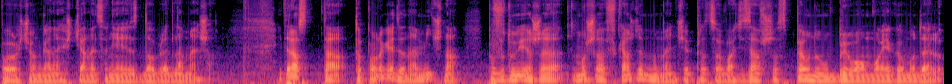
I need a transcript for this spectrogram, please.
porozciągane ściany, co nie jest dobre dla mesza. I teraz ta topologia dynamiczna powoduje, że muszę w każdym momencie pracować zawsze z pełną bryłą mojego modelu.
